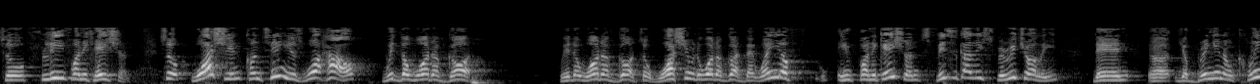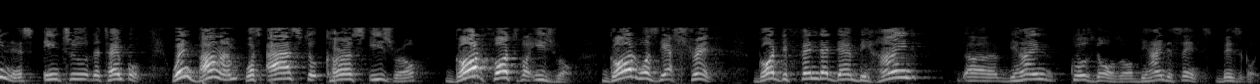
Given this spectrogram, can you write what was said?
So flee fornication. So washing continues. What, how? With the Word of God. With the Word of God. So washing with the Word of God. But when you're in fornication, physically, spiritually, then uh, you're bringing uncleanness into the temple. When Balaam was asked to curse Israel, God fought for Israel. God was their strength. God defended them behind uh, behind closed doors or behind the scenes, basically,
